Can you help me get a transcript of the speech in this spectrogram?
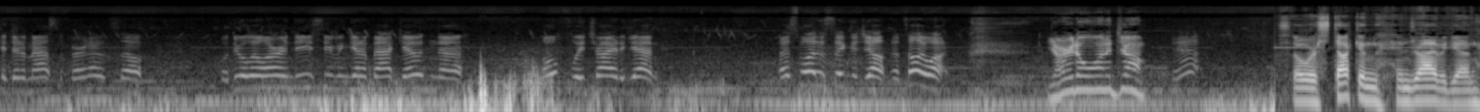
it is stuck. It did a massive burnout, so we'll do a little R&D, see if we can get it back out, and uh, hopefully try it again. I just want this thing to jump. That's all I want. You already don't want to jump. Yeah. So we're stuck in, in drive again.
